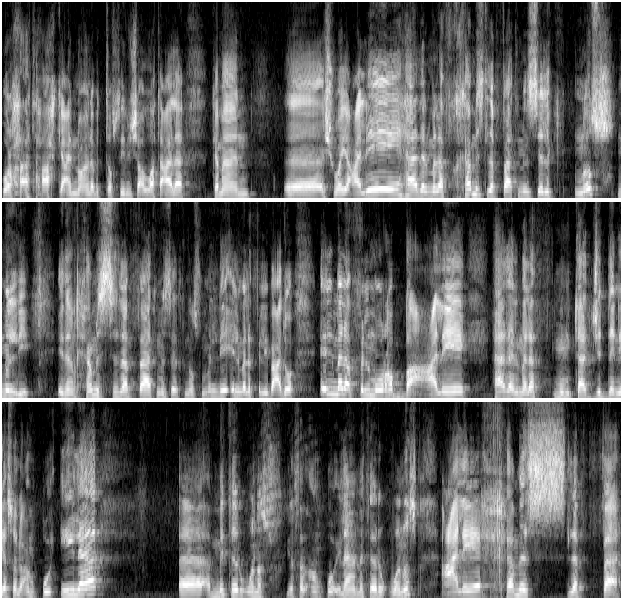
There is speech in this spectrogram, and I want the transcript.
وراح أحكي عنه أنا بالتفصيل إن شاء الله تعالى كمان. آه شوي عليه. هذا الملف خمس لفات من سلك نصف ملي اذا خمس لفات من سلك نصف ملي الملف اللي بعده الملف المربع عليه. هذا الملف ممتاز جدا يصل عمقه إلى آه متر ونصف. يصل عمقه إلى متر ونصف عليه خمس لفات.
